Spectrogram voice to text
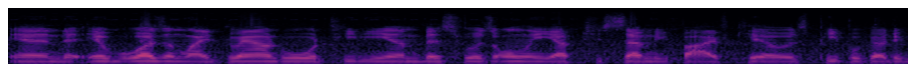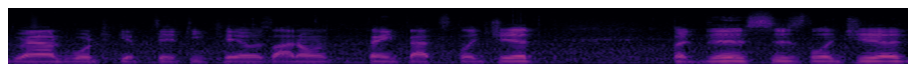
and it wasn't like Ground War TDM. This was only up to 75 kills. People go to Ground War to get 50 kills. I don't think that's legit but this is legit.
